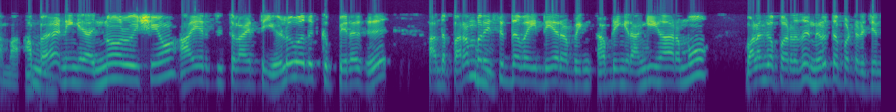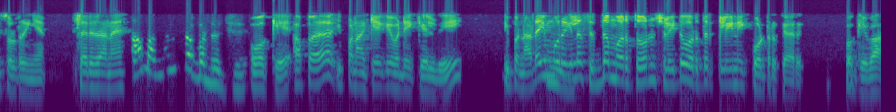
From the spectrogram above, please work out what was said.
ஆமா. அப்ப நீங்க இன்னொரு விஷயம் ஆயிரத்தி தொள்ளாயிரத்தி எழுவதுக்கு பிறகு அந்த பரம்பரை சித்த வைத்தியர் அப்படிங் அப்படிங்கிற அங்கீகாரமும் வழங்கப்படுறது நிறுத்தப்பட்டுருச்சுன்னு சொல்றீங்க. சரிதானே? ஆமா நிறுத்தப்பட்டுருச்சு. ஓகே அப்ப இப்ப நான் கேட்க வேண்டிய கேள்வி இப்ப நடைமுறையில சித்த மருத்துவர்னு சொல்லிட்டு ஒருத்தர் கிளினிக் போட்டிருக்காரு. ஓகேவா.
